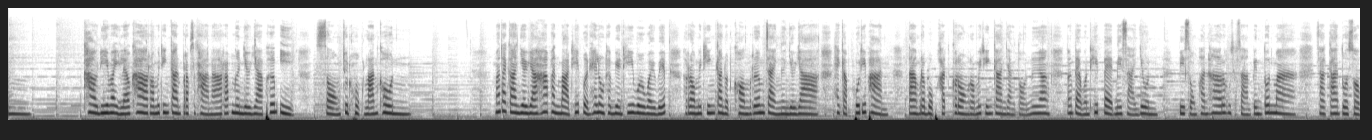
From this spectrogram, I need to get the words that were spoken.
น ข่าวดีมาอีกแล้วค่ะ เราไม่ทิ้งการปรับสถานะรับเงินเยียวยาเพิ่มอีก 2.6 ล้านคน มาตรการเยียวยา 5,000 บาทที่เปิดให้ลงทะเบียนที่ www เราไม่ทิ้งการ .com เริ่มจ่ายเงินเยียวยา ให้กับผู้ที่ผ่าน ตามระบบคัดกรองเราไม่ทิ้งการอย่างต่อเนื่อง ตั้งแต่วันที่ 8 เมษายน ปี 2563 เป็นต้นมา จากการตรวจสอบ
